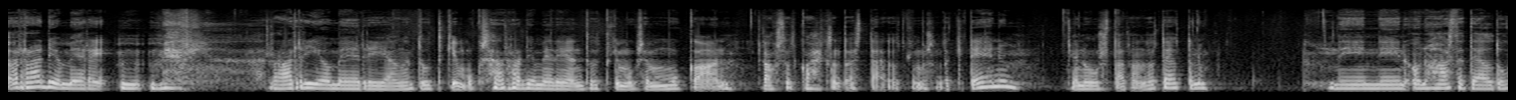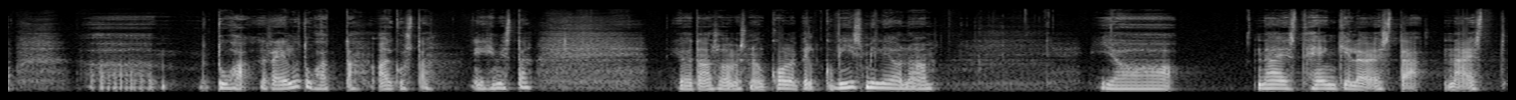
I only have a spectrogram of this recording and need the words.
Radiomeri, meri, Radiomerian tutkimuksen, Radiomerian tutkimuksen mukaan, 2018 tämä tutkimus on toki tehnyt ja Nurstat on toteuttanut – niin, niin on haastateltu äh, tuha, reilu tuhatta aikuista ihmistä, joita on Suomessa noin 3,5 miljoonaa. Ja näistä henkilöistä, näistä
